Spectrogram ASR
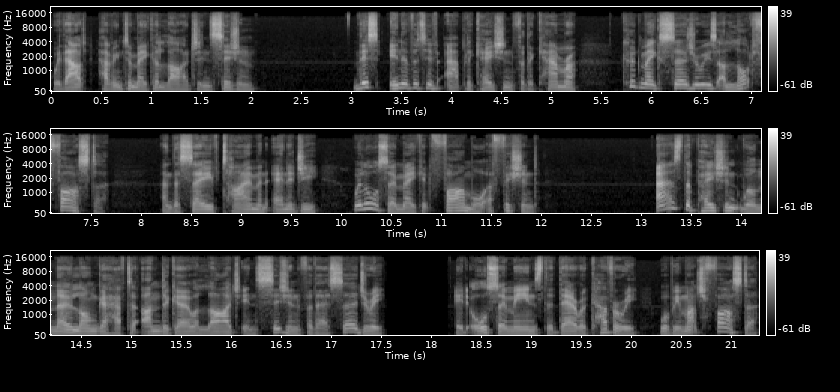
without having to make a large incision. This innovative application for the camera could make surgeries a lot faster, and the saved time and energy will also make it far more efficient. As the patient will no longer have to undergo a large incision for their surgery, it also means that their recovery will be much faster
